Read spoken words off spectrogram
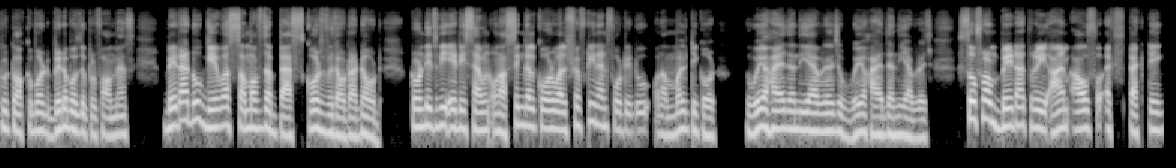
to talk about a bit about the performance, beta 2 gave us some of the best scores without a doubt. 2387 on a single core while 15 and 42 on a multi-core way higher than the average way higher than the average so from beta 3 i'm also expecting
